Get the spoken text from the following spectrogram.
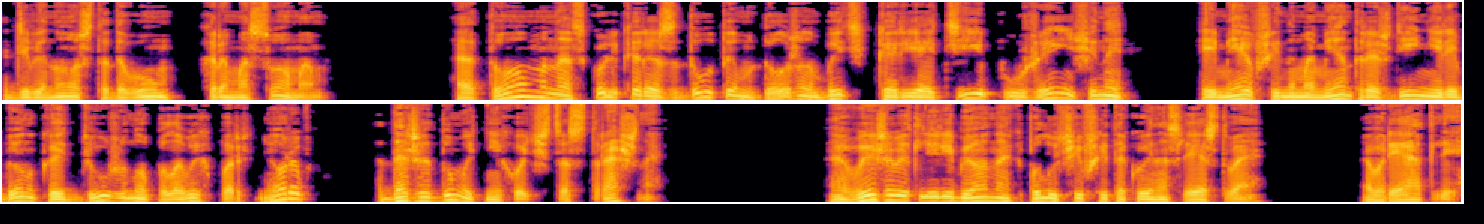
92 хромосомам. О том, насколько раздутым должен быть кариотип у женщины, имевшей на момент рождения ребенка дюжину половых партнеров, даже думать не хочется страшно. Выживет ли ребенок, получивший такое наследство? Вряд ли.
